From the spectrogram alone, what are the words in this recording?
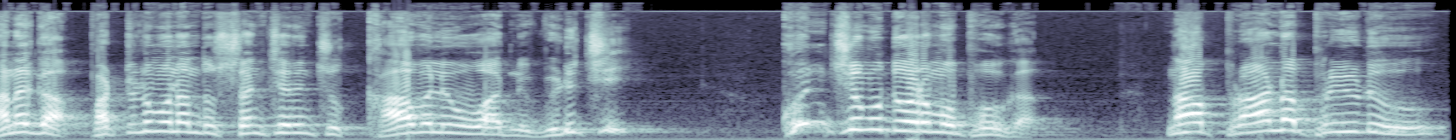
అనగా పట్టణమునందు సంచరించు కావలి వారిని విడిచి కొంచెము దూరము పోగా నా ప్రాణప్రియుడు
